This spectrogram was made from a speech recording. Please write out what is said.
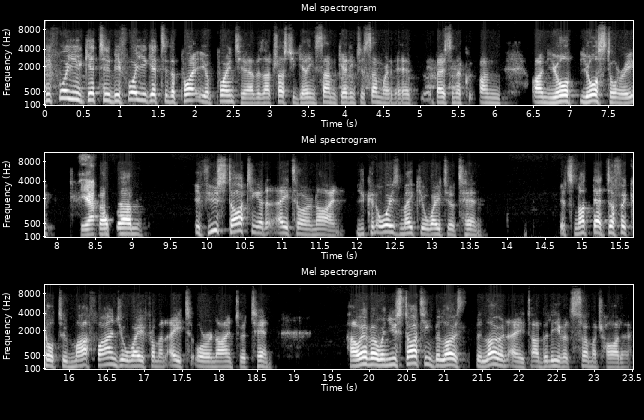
Before you get to before you get to the point, your point here, because I trust you're getting some getting to somewhere there based on the, on on your your story. Yeah. But um, if you're starting at an eight or a nine, you can always make your way to a ten it's not that difficult to find your way from an eight or a nine to a 10. However, when you're starting below below an eight, I believe it's so much harder.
